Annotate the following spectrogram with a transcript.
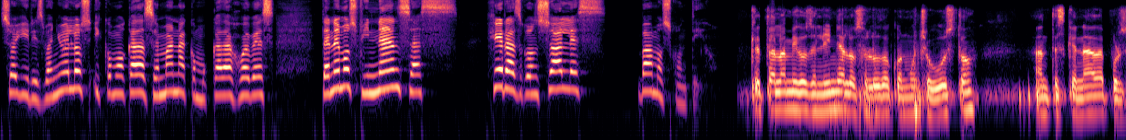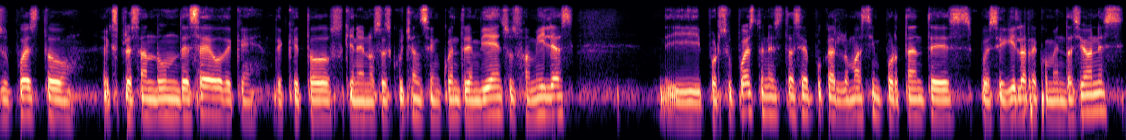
Soy Iris Bañuelos y como cada semana, como cada jueves, tenemos finanzas. Geras González, vamos contigo. ¿Qué tal amigos en línea? Los saludo con mucho gusto. Antes que nada, por supuesto, expresando un deseo de que, de que todos quienes nos escuchan se encuentren bien, sus familias. Y por supuesto, en estas épocas lo más importante es pues seguir las recomendaciones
